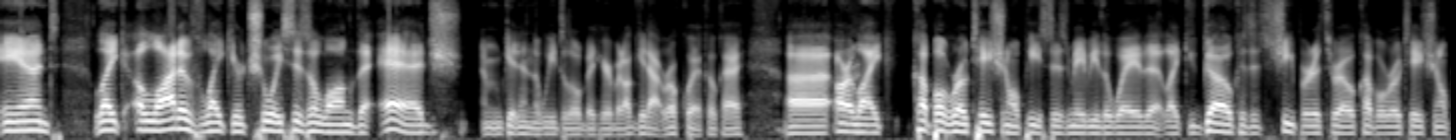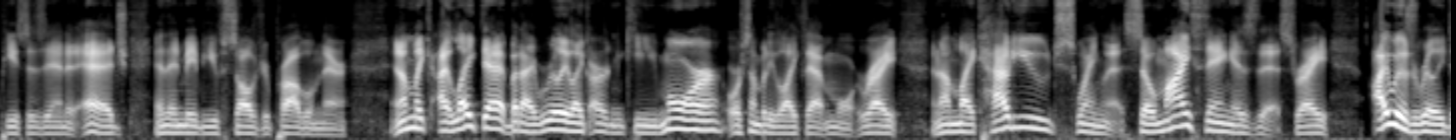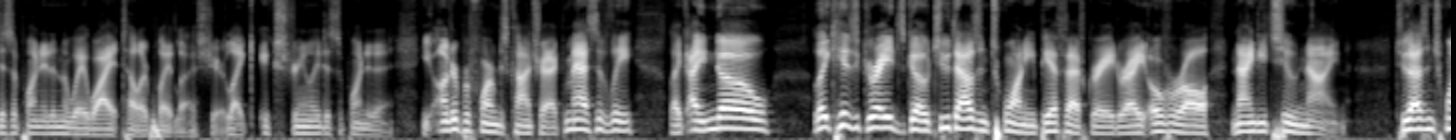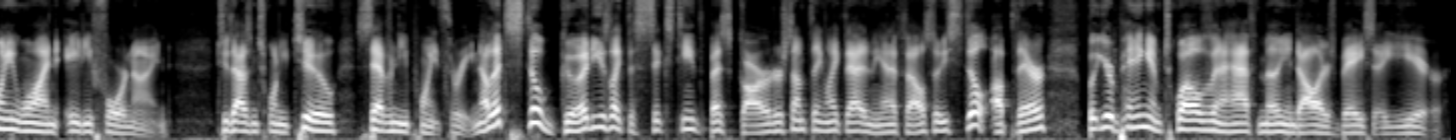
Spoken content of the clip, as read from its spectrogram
and like a lot of like your choices along the edge i'm getting in the weeds a little bit here but i'll get out real quick okay? Uh, are like a couple rotational pieces maybe the way that like you go because it's cheaper to throw a couple rotational pieces in at edge and then maybe you've solved your problem there. And i'm like i like that but i really like arden key more or somebody like that more right? And i'm like how do you swing this? So my thing is this right I was really disappointed in the way Wyatt Teller played last year. Like extremely disappointed in it. He underperformed his contract massively. Like I know like his grades go 2020 PFF grade, right? Overall 92.9. 2021 84.9. 2022 70.3. Now that's still good. He's like the 16th best guard or something like that in the NFL, so he's still up there, but you're mm-hmm. paying him 12 and a half million dollars base a year.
